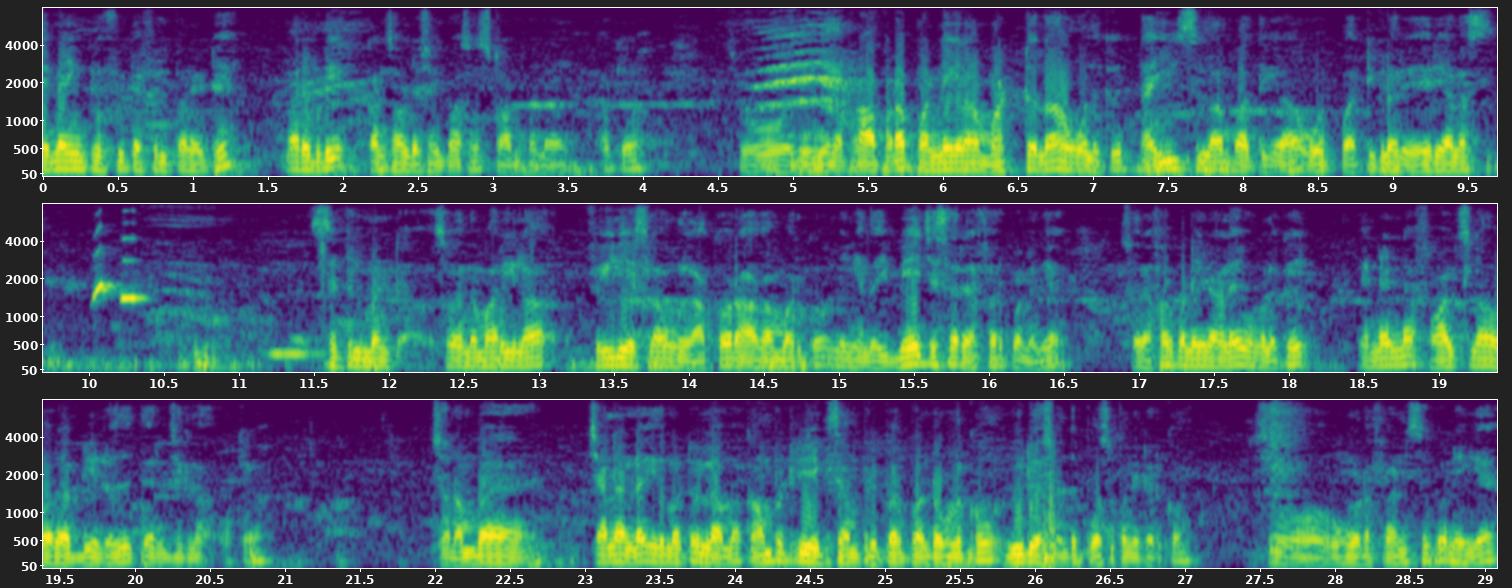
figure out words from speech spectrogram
ரிமைனிங் டூ ஃபீட்டை ஃபில் பண்ணிவிட்டு மறுபடியும் கன்சால்டேஷன் ப்ராசஸ் ஸ்டார்ட் பண்ணுவாங்க ஓகேவா ஸோ நீங்கள் இதை ப்ராப்பராக பண்ணிங்கன்னா மட்டும்தான் உங்களுக்கு டைல்ஸ்லாம் பார்த்தீங்கன்னா ஒரு பர்டிகுலர் ஏரியாவில் செட்டில்மெண்ட் ஸோ இந்த மாதிரிலாம் ஃபெயிலியர்ஸ்லாம் உங்களுக்கு அக்கவர் ஆகாமல் இருக்கும். நீங்கள் இந்த இமேஜஸை ரெஃபர் பண்ணுங்கள் ஸோ ரெஃபர் பண்ணிங்கனாலே உங்களுக்கு என்னென்ன ஃபால்ட்ஸ்லாம் வரும் அப்படின்றது தெரிஞ்சுக்கலாம் ஓகேவா ஸோ நம்ம சேனலில் இது மட்டும் இல்லாமல் காம்படிட்டிவ் எக்ஸாம் ப்ரிப்பேர் பண்ணுறவங்களுக்கும் வீடியோஸ் வந்து போஸ்ட் பண்ணிகிட்டு இருக்கோம். ஸோ உங்களோட ஃப்ரெண்ட்ஸுக்கும் நீங்கள்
